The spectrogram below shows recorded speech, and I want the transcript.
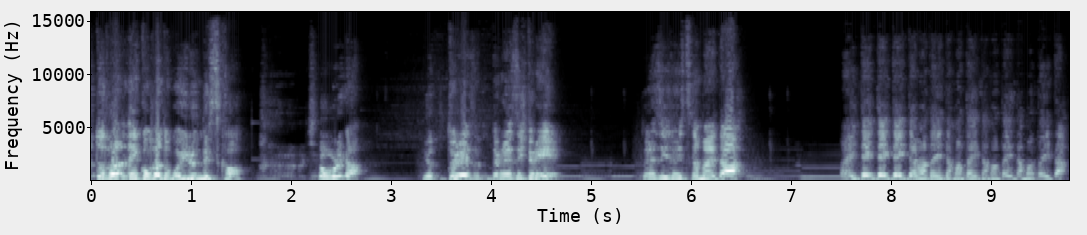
ょっとなんでこんなとこいるんですか？じゃ俺が、いや、とりあえず、とりあえず一人とりあえず一人捕まえたあ、いたいたいたいた、またいた、またいた、またいた、またいた。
